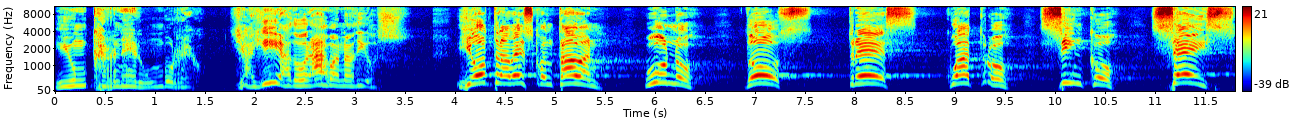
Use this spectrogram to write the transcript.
y un carnero, un borrego. Y allí adoraban a Dios. Y otra vez contaban uno, dos, tres, cuatro, cinco, seis.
